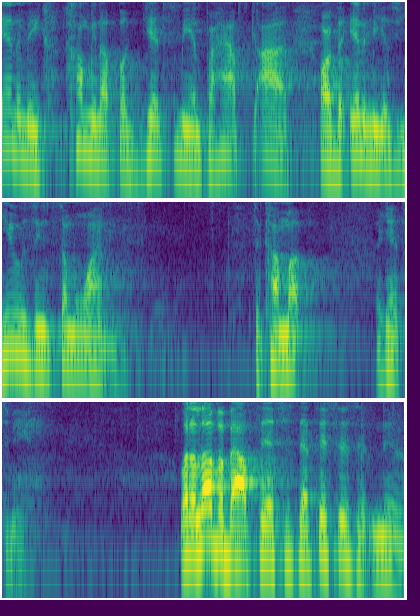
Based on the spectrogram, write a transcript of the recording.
enemy coming up against me? And perhaps God or the enemy is using someone to come up against me. What I love about this is that this isn't new.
